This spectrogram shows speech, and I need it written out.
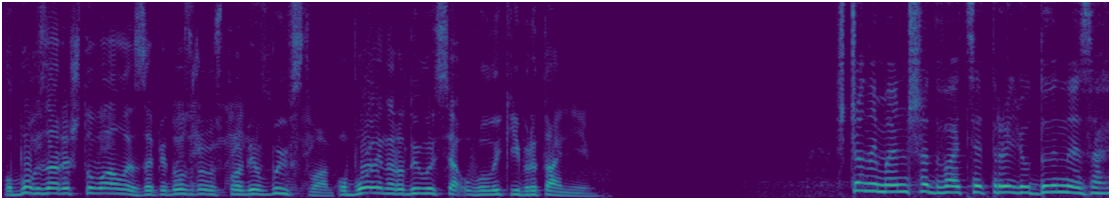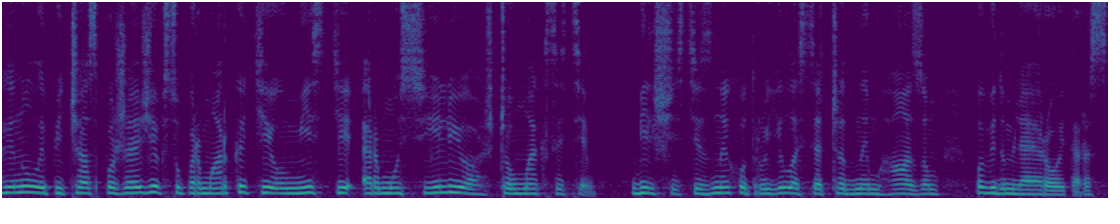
Обох заарештували за підозрою спробі вбивства. Обоє народилися у Великій Британії. Щонайменше 23 людини загинули під час пожежі в супермаркеті у місті Ермосільо, що в Мексиці. Більшість із них отруїлася чадним газом, повідомляє Reuters.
